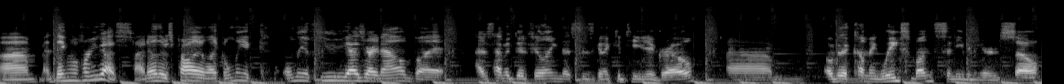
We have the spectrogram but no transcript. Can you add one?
Um, and thankful for you guys. I know there's probably like only a, only a few of you guys right now, but I just have a good feeling this is going to continue to grow um, over the coming weeks, months, and even years. So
